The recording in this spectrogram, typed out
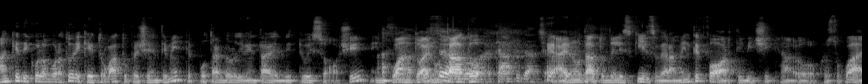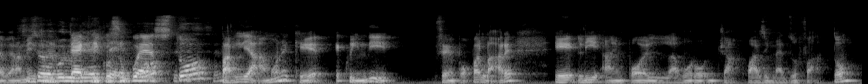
anche dei collaboratori che hai trovato precedentemente potrebbero diventare dei tuoi soci, in Ah, sì, quanto hai questo è notato, un- capita, sì, capita. hai notato delle skills veramente forti, dici "Cavolo, questo qua è veramente un tecnico su questo, sì, sì, sì. parliamone che, e quindi se ne può parlare e lì hai un po' il lavoro già quasi mezzo fatto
